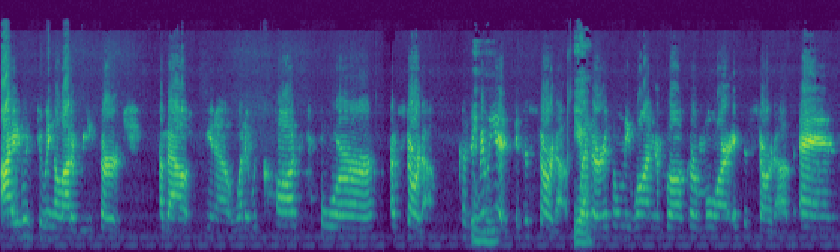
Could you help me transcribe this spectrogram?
I was doing a lot of research about, you know, what it would cost for a startup. Because it really is. It's a startup. Yeah. Whether it's only one book or more, it's a startup. And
